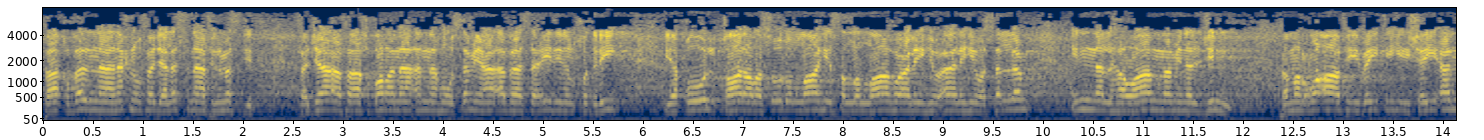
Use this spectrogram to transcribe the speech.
فأقبلنا نحن فجلسنا في المسجد فجاء فأخبرنا أنه سمع أبا سعيد الخدري يقول قال رسول الله صلى الله عليه وآله وسلم إن الهوام من الجن فمن رأى في بيته شيئا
